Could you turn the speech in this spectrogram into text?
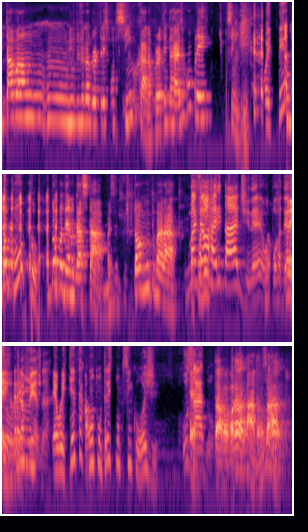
e tava lá um, um livro do jogador 3.5, cara, por 80 reais eu comprei. Tipo assim, 80 ponto? não tô podendo gastar, mas tipo, tava muito barato. Mas é uma raridade, né? Uma porra dessa hoje peraí. na venda. É 80 conto um 3.5 hoje? Usado. Tava barato, Ah, tava usado. barato.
